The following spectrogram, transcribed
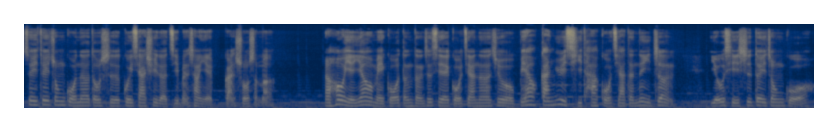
所以对中国呢都是跪下去的，基本上也不敢说什么。然后也要美国等等这些国家呢，就不要干预其他国家的内政，尤其是对中国。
